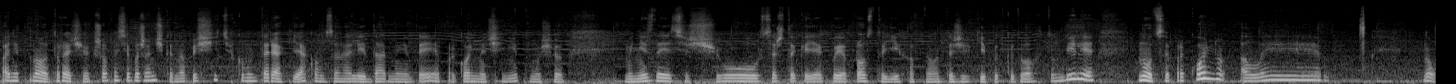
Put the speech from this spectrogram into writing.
Пані, ну, до речі, якщо у вас є бажанчика, напишіть в коментарях, як вам взагалі дана ідея, прикольно чи ні, тому що мені здається, що все ж таки, якби я просто їхав на вантажівки і підкидував автомобілі, ну це прикольно, але. Ну,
